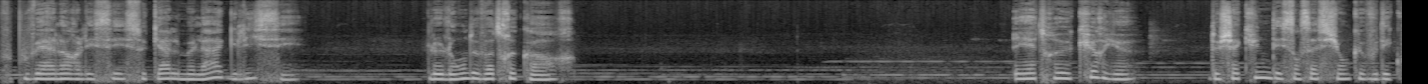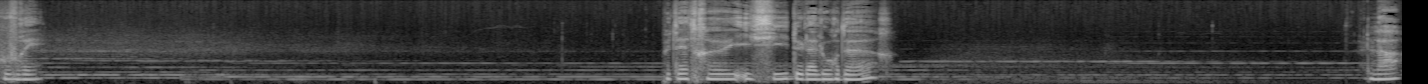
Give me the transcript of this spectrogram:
Vous pouvez alors laisser ce calme-là glisser le long de votre corps et être curieux de chacune des sensations que vous découvrez. Peut-être euh, ici de la lourdeur. Là,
